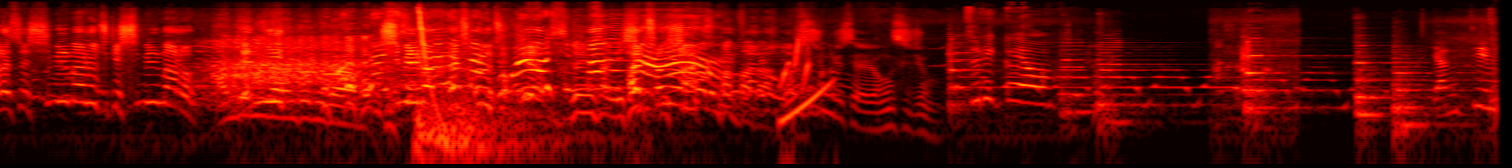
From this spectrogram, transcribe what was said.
알았어요. 11만 원 줄게. 11만 원. 안 됩니다, 안 됩니다. 11만 8천 원 줄게요. 8천 원만 받아. 주세요, 영수증. 드릴게요. 양팀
